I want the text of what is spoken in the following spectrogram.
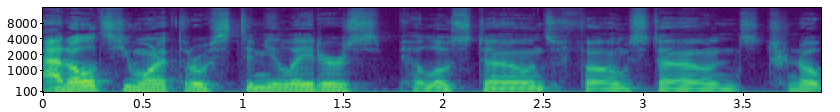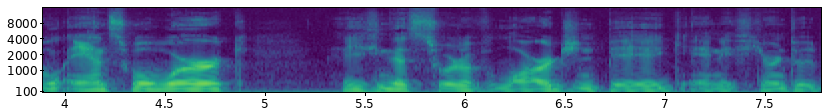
Adults, you want to throw stimulators, pillow stones, foam stones, Chernobyl ants will work, anything that's sort of large and big. And if you're into a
